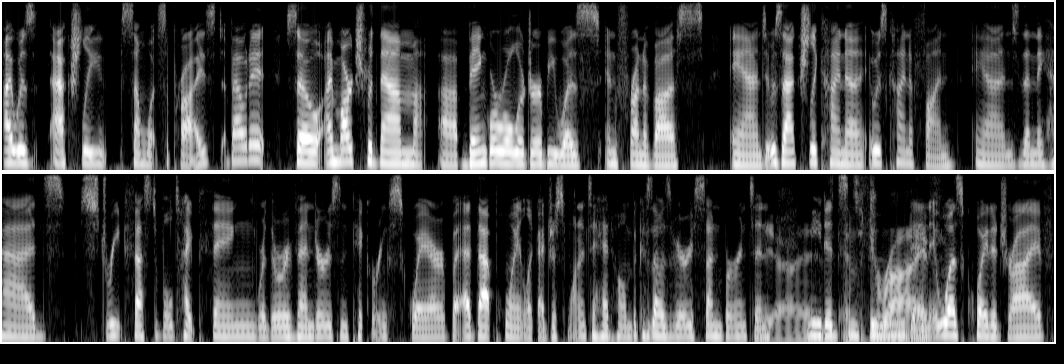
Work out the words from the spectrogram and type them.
I was actually somewhat surprised about it. So I marched with them. Uh, Bangor Roller Derby was in front of us, and it was actually kind of it was kind of fun. And then they had street festival type thing where there were vendors in Pickering Square. But at that point, like I just wanted to head home because I was very sunburnt and yeah, needed it's, some it's food, and it was quite a drive.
